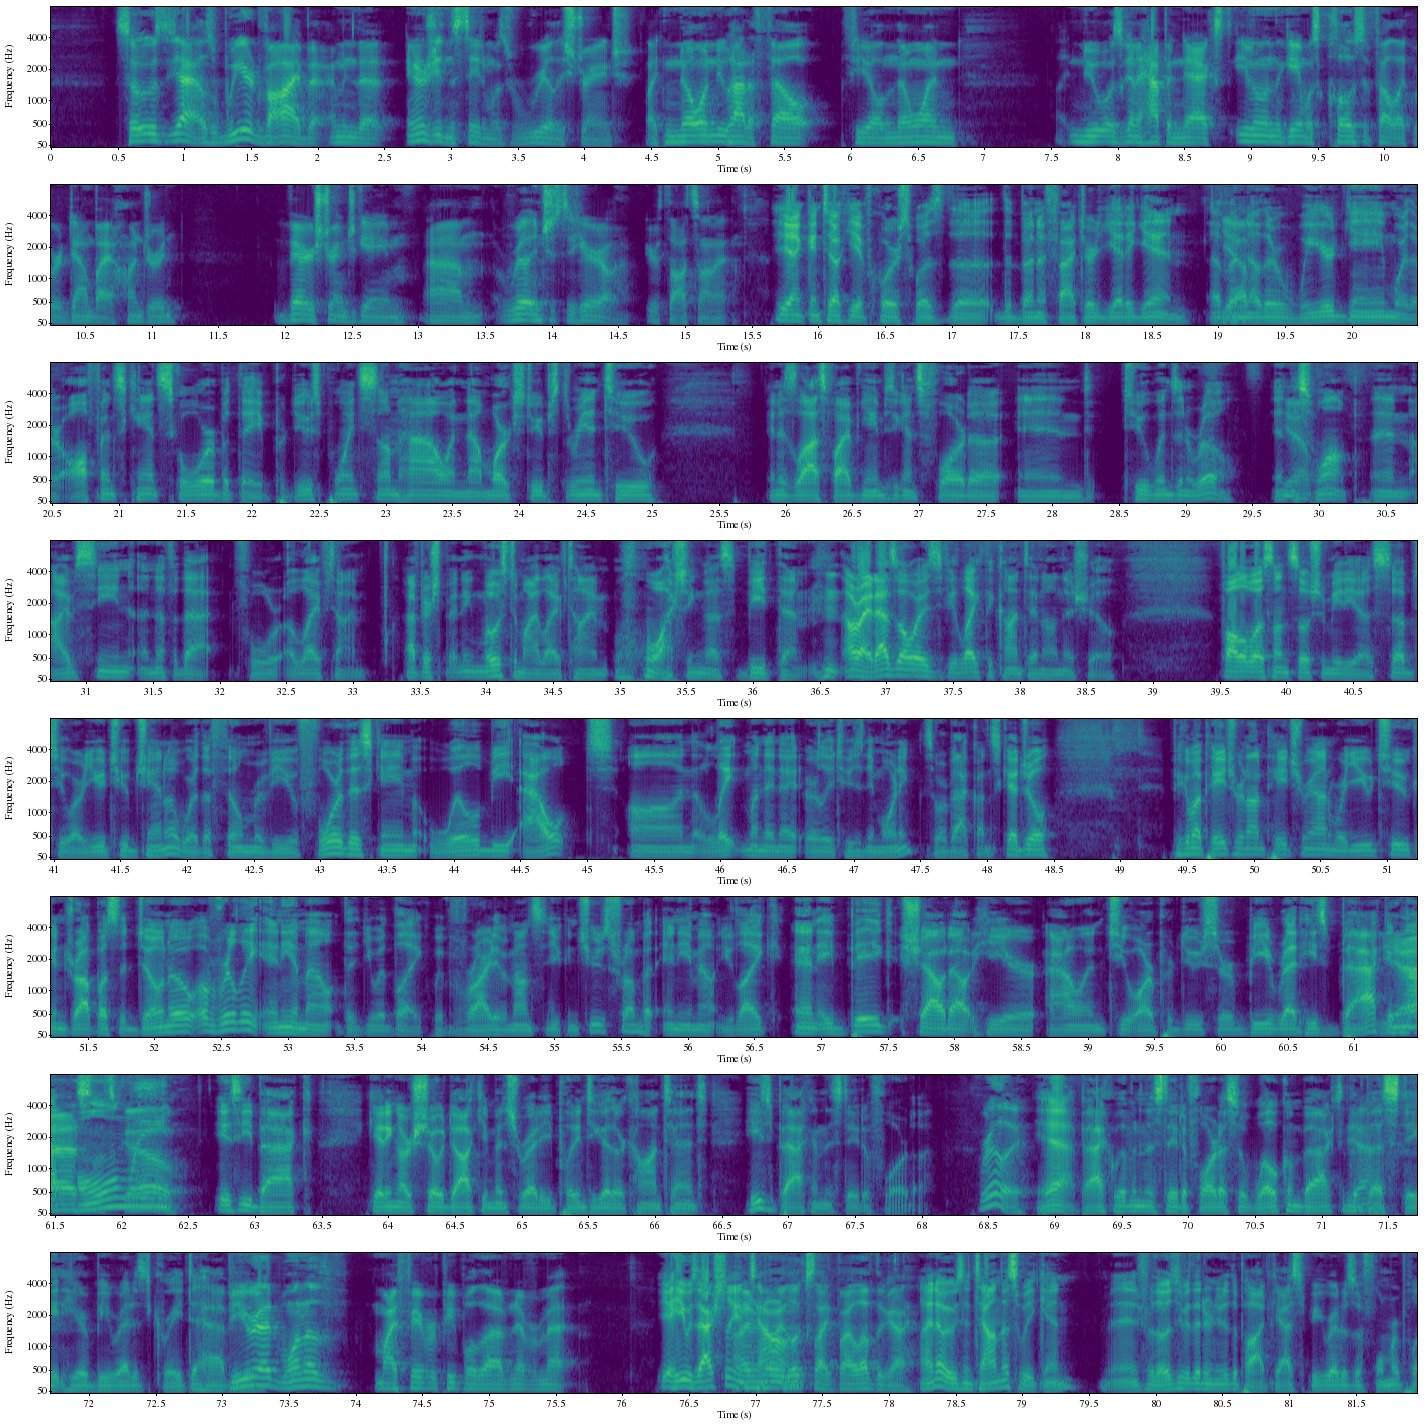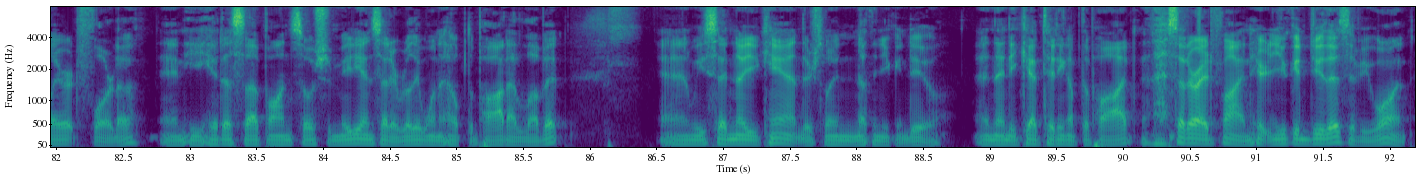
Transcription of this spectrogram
So it was, yeah, it was weird vibe. But I mean, the energy in the stadium was really strange. Like no one knew how to felt, feel. No one knew what was going to happen next. Even when the game was close, it felt like we were down by 100. Very strange game. Um, really interested to hear your thoughts on it. Yeah, and Kentucky, of course, was the the benefactor yet again of Yep. another weird game where their offense can't score, but they produce points somehow. And now Mark Stoops three and two in his last five games against Florida, and two wins in a row in Yep. the swamp. And I've seen enough of that for a lifetime. After spending most of my lifetime watching us beat them. All right, as always, if you like the content on this show, Follow us on social media, sub to our YouTube channel where the film review for this game will be out on late Monday night, early Tuesday morning. So we're back on schedule. Become a patron on Patreon where you too can drop us a dono of really any amount that you would like. We have a variety of amounts that you can choose from, but any amount you like. And a big shout out here, Alan, to our producer, B Red. He's back. And not Yes, let's only is he back getting our show documents ready, putting together content, he's back in the state of Florida. Really? Yeah, back living in the state of Florida. So welcome back to the Yeah. best state here. B Red, it's great to have B you. B Red, one of my favorite people that I've never met. Yeah, he was actually I in don't even know town. what he looks like, but I love the guy. I know he was in town this weekend. And for those of you that are new to the podcast, B Red was a former player at Florida, and he hit us up on social media and said, "I really want to help the pod. I love it." And we said, "No, you can't. There's really nothing you can do." And then he kept hitting up the pod, and I said, "All right, fine. Here, you can do this if you want."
